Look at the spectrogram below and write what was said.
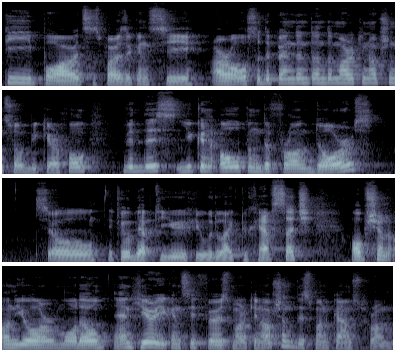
P parts, as far as you can see, are also dependent on the marking option, so be careful with this. You can open the front doors, so it will be up to you if you would like to have such option on your model. And here you can see first marking option. This one comes from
